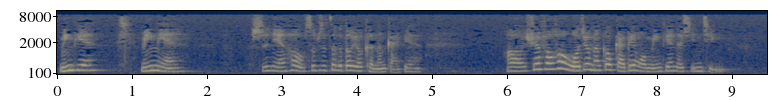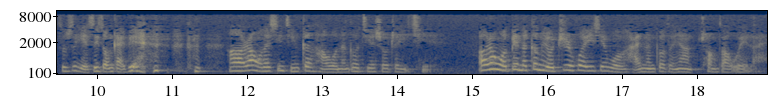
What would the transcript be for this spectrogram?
明天，明年。十年后是不是这个都有可能改变？好，学佛后我就能够改变我明天的心情，是不是也是一种改变？啊，让我的心情更好，我能够接受这一切，啊，让我变得更有智慧一些，我还能够怎样创造未来？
